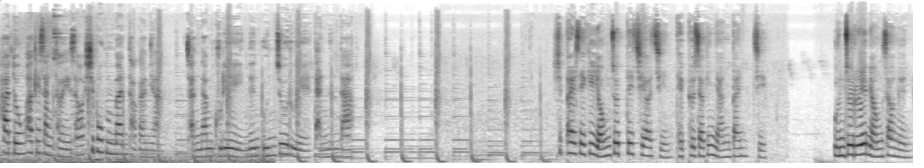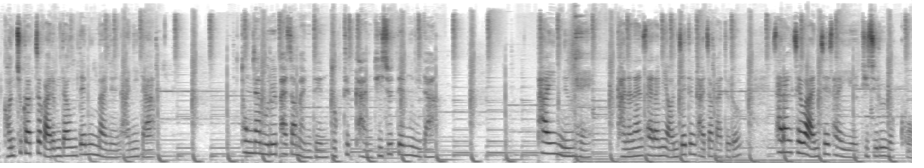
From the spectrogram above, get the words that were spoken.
하동 화계장터에서 15분만 더 가면 전남 구리에 있는 운조루에 닿는다. 18세기 영조 때 지어진 대표적인 양반집. 운조루의 명성은 건축학적 아름다움 때문만은 아니다. 통나무를 파서 만든 독특한 뒤주 때문이다. 타인 능해, 가난한 사람이 언제든 가져가도록 사랑채와 안채 사이에 뒤주를 놓고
